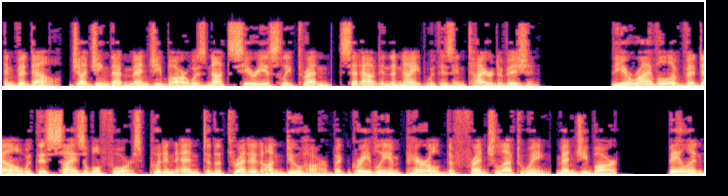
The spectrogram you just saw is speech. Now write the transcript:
and Vidal, judging that Mengibar was not seriously threatened, set out in the night with his entire division. The arrival of Vidal with this sizable force put an end to the threat at Andújar but gravely imperiled the French left wing Mengibar, Bailén,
